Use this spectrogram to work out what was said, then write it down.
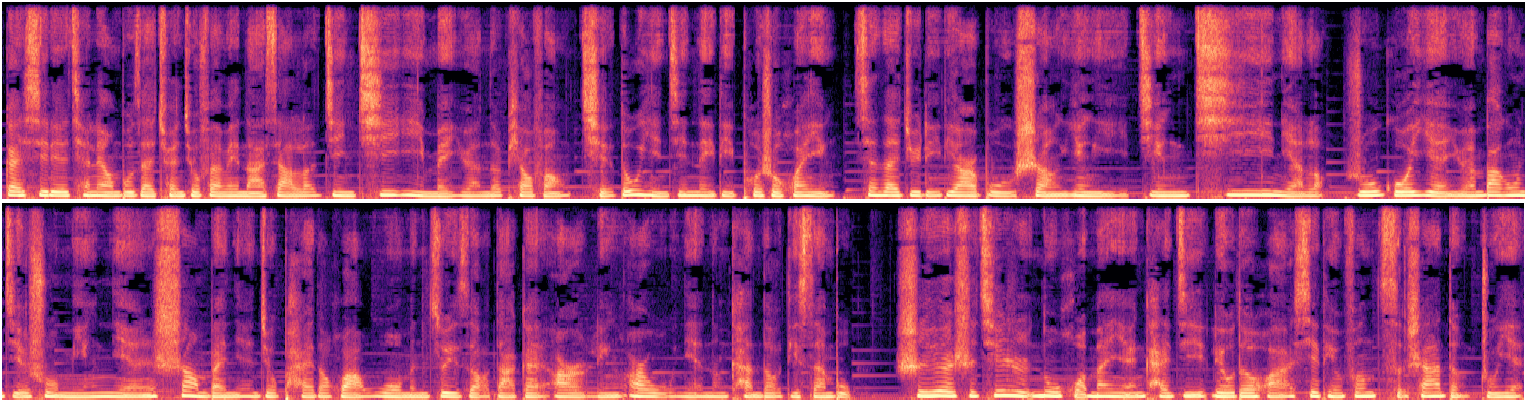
该系列前两部在全球范围拿下了近七亿美元的票房，且都引进内地，颇受欢迎。现在距离第二部上映已经七年了。如果演员罢工结束，明年上半年就拍的话，我们最早大概二零二五年能看到第三部。十月十七日，《怒火蔓延》开机，刘德华、谢霆锋、刺杀等主演。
